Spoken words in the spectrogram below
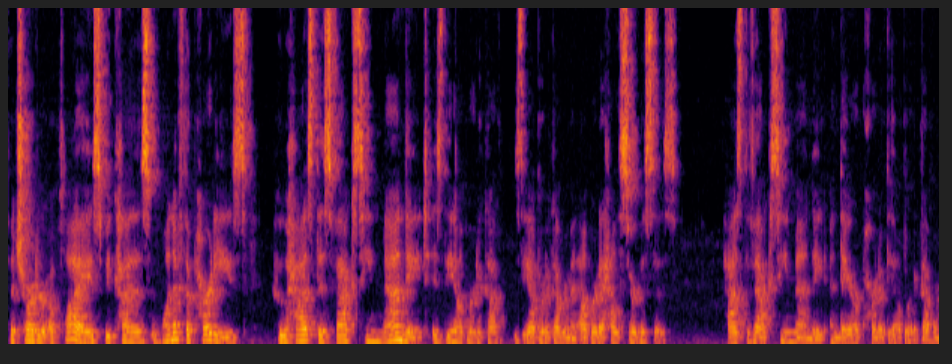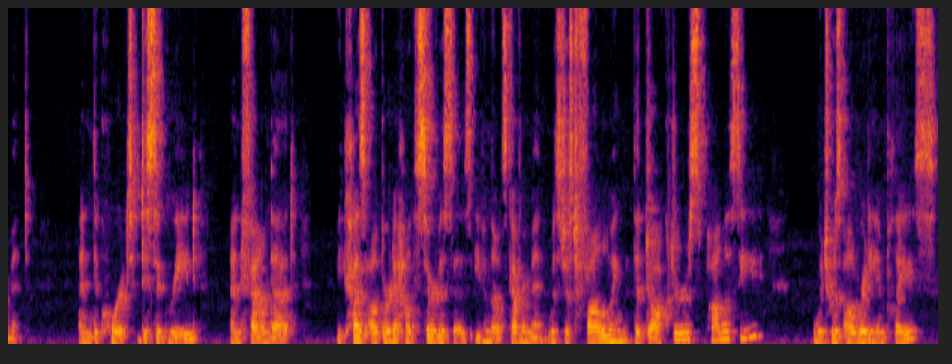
the Charter applies because one of the parties who has this vaccine mandate is the Alberta, gov- is the Alberta government, Alberta Health Services has the vaccine mandate, and they are part of the Alberta government. And the court disagreed and found that because Alberta Health Services, even though it's government, was just following the doctor's policy, which was already in place,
